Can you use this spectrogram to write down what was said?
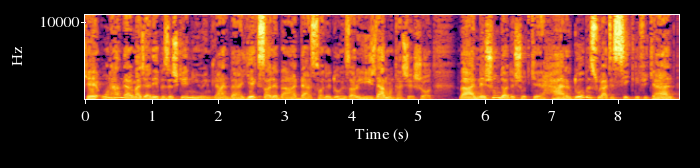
که اون هم در مجله پزشکی نیو انگلند و یک سال بعد در سال 2018 منتشر شد و نشون داده شد که هر دو به صورت significant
